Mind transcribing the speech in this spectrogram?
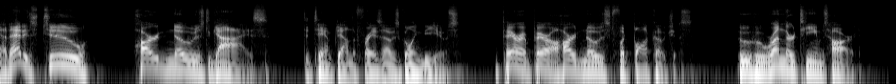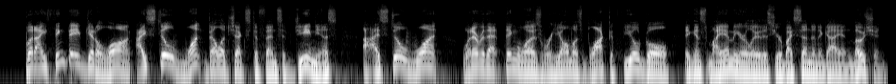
Now that is two hard-nosed guys to tamp down the phrase I was going to use. Pair of pair of hard-nosed football coaches who who run their teams hard. But I think they'd get along. I still want Belichick's defensive genius. I still want whatever that thing was where he almost blocked a field goal against Miami earlier this year by sending a guy in motion.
